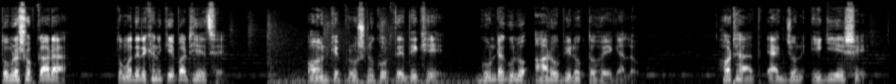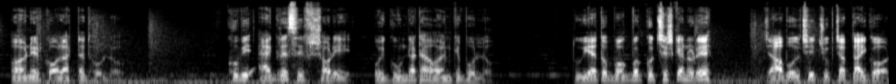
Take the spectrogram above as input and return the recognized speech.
তোমরা সব কারা? তোমাদের এখানে কে পাঠিয়েছে? অয়নকে প্রশ্ন করতে দেখে গুন্ডাগুলো আরও বিরক্ত হয়ে গেল। হঠাৎ একজন এগিয়ে এসে অয়নের কলারটা ধরল। খুবই অ্যাগ্রেসিভ স্বরে ওই গুন্ডাটা অয়নকে বলল, তুই এত বকবক করছিস কেন রে? যা বলছি চুপচাপ তাই কর।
